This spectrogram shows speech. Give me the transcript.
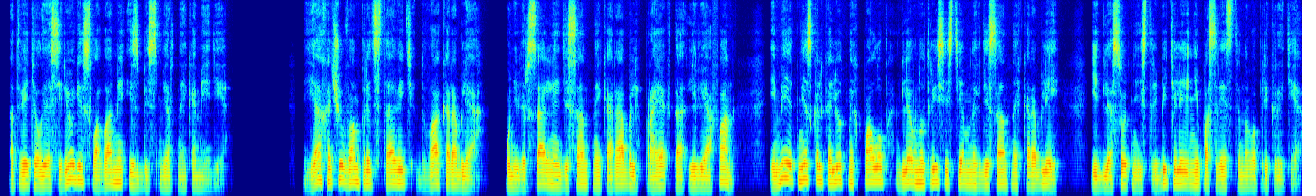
– ответил я Сереге словами из бессмертной комедии. «Я хочу вам представить два корабля. Универсальный десантный корабль проекта «Левиафан» имеет несколько летных палуб для внутрисистемных десантных кораблей и для сотни истребителей непосредственного прикрытия.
